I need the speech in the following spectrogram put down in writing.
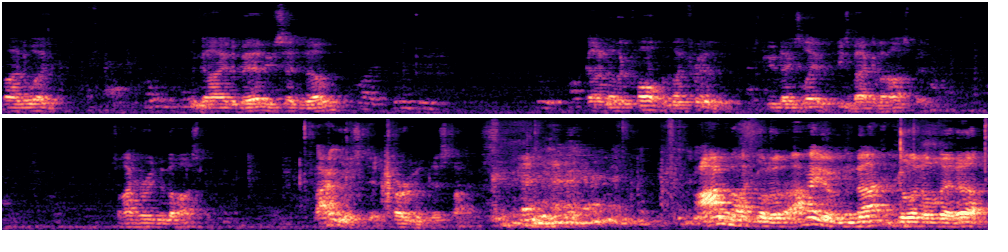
By the way, the guy in the bed who said no got another call from my friend a few days later. He's back in the hospital. So I hurried to the hospital. I was determined this time. I'm not gonna, I am not gonna let up.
